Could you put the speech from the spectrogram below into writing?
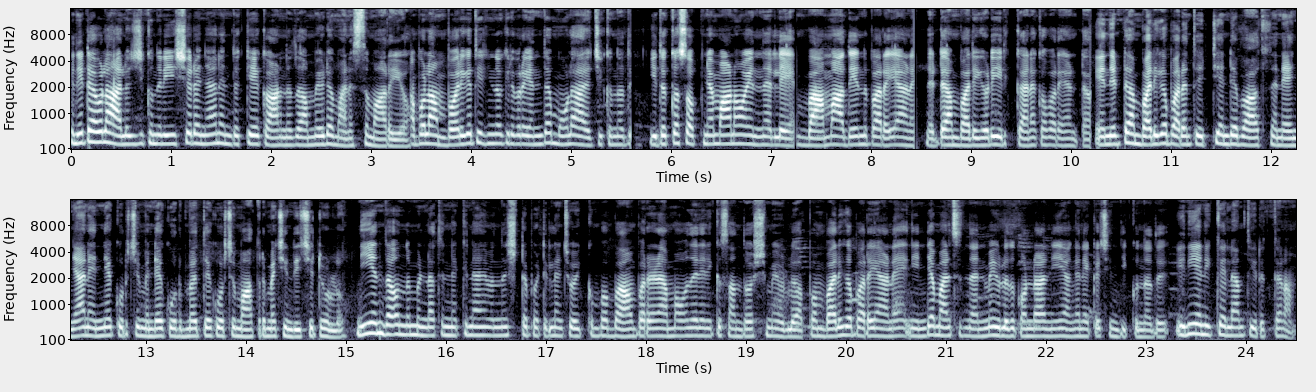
എന്നിട്ട് അവൾ ആലോചിക്കുന്നില്ല ഈശ്വര ഞാൻ എന്തൊക്കെയാണ് കാണുന്നത്? അമ്മയുടെ മനസ്സ് മാറിയോ? അപ്പോൾ അമ്പോലിക തിരിഞ്ഞു നോക്കി പറയും എന്താ മോൾ ആലോചിക്കുന്നത്? ഇതൊക്കെ സ്വപ്നമാണോ എന്നല്ലേ? ബാമ അതേന്ന് പറയാണ്. എന്നിട്ട് അമ്പാലികയോട് ഇരിക്കാനൊക്കെ പറയാം കേട്ടോ. എന്നിട്ട് അമ്പാലിക പറയും തെറ്റി എന്റെ ഭാഗത്ത് തന്നെ. ഞാൻ എന്നെക്കുറിച്ചും എന്റെ കുടുംബത്തെക്കുറിച്ചും മാത്രമേ ചിന്തിച്ചിട്ടുള്ളൂ. നീ എന്താ ഒന്നും മിണ്ടാത്തിനൊക്കെ ഞാൻ ഒന്നും ഇഷ്ടപ്പെട്ടില്ല ചോദിക്കുമ്പോൾ ബാമ പറയണ അമ്മ ഒന്നിൽ എനിക്ക് സന്തോഷമേ ഉള്ളൂ. അപ്പം ബാലിക പറയാണ് നിന്റെ മനസ്സിൽ നന്മയുള്ളത് കൊണ്ടാണ് നീ അങ്ങനെയൊക്കെ ചിന്തിക്കുന്നത്. ഇനി എനിക്കെല്ലാം തിരുത്തണം.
